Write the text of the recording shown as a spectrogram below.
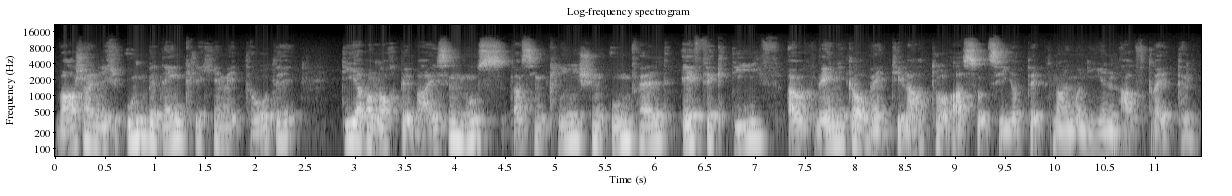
wahrscheinlich unbedenkliche Methode, die aber noch beweisen muss, dass im klinischen Umfeld effektiv auch weniger ventilatorassoziierte Pneumonien auftreten.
